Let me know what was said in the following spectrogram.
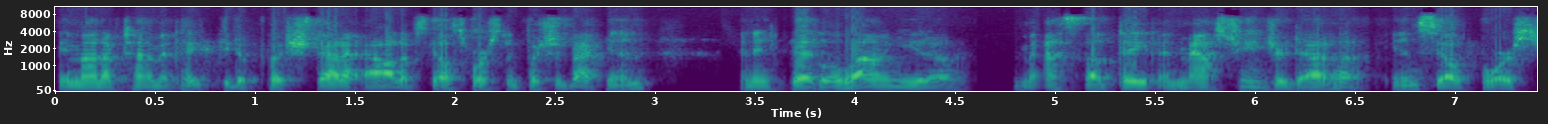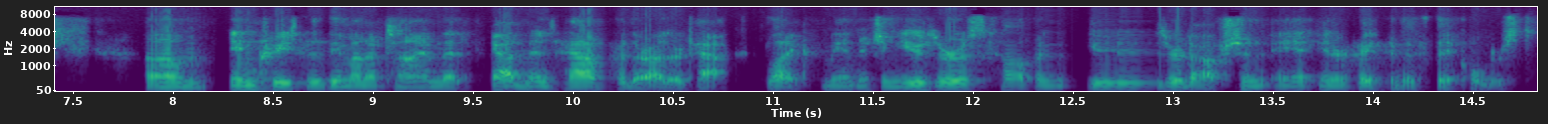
the amount of time it takes you to push data out of Salesforce and push it back in, and instead allowing you to mass update and mass change your data in Salesforce, um, increases the amount of time that admins have for their other tasks, like managing users, helping user adoption, and interfacing with stakeholders.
